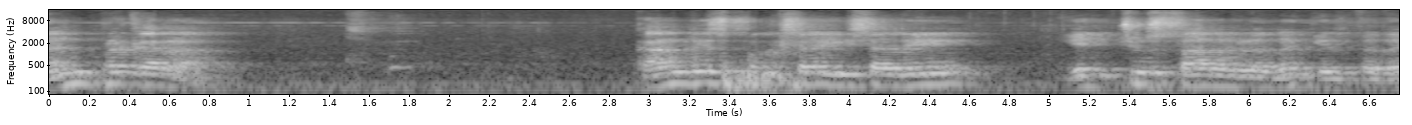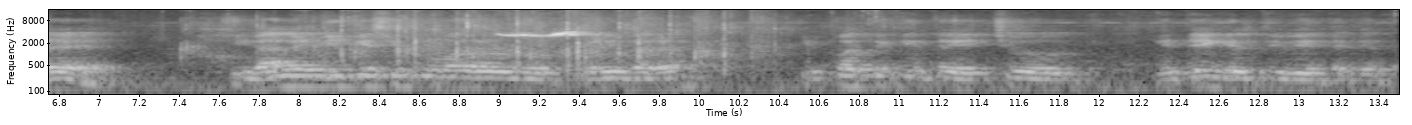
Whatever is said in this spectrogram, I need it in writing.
ನನ್ನ ಪ್ರಕಾರ ಕಾಂಗ್ರೆಸ್ ಪಕ್ಷ ಈ ಸಾರಿ ಹೆಚ್ಚು ಸ್ಥಾನಗಳನ್ನ ಗೆಲ್ತದೆ. ಈಗಾಗಲೇ ಡಿ ಕೆ ಶಿವಕುಮಾರ್ ಅವರು ಹೇಳಿದ್ದಾರೆ, ಇಪ್ಪತ್ತಕ್ಕಿಂತ ಹೆಚ್ಚು ಗೆದ್ದೇ ಗೆಲ್ತೀವಿ ಅಂತಕ್ಕಂಥ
